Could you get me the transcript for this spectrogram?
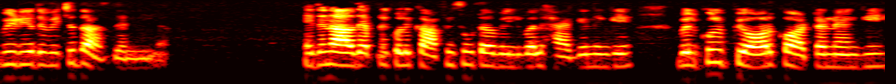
ਵੀਡੀਓ ਦੇ ਵਿੱਚ ਦੱਸ ਦਿੰਨੀ ਆ ਇਹਦੇ ਨਾਲ ਦੇ ਆਪਣੇ ਕੋਲੇ ਕਾਫੀ ਸੂਟ ਅਵੇਲੇਬਲ ਹੈਗੇ ਨੇਗੇ। ਬਿਲਕੁਲ ਪਿਓਰ ਕਾਟਨ ਹੈਗੀ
